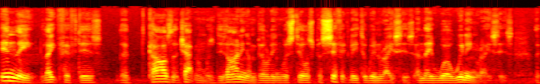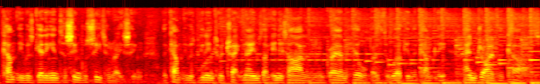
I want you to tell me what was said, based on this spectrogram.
In the late 50s, the cars that Chapman was designing and building were still specifically to win races, and they were winning races. The company was getting into single-seater racing. The company was beginning to attract names like Innes Ireland and Graham Hill, both to work in the company and drive the cars.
